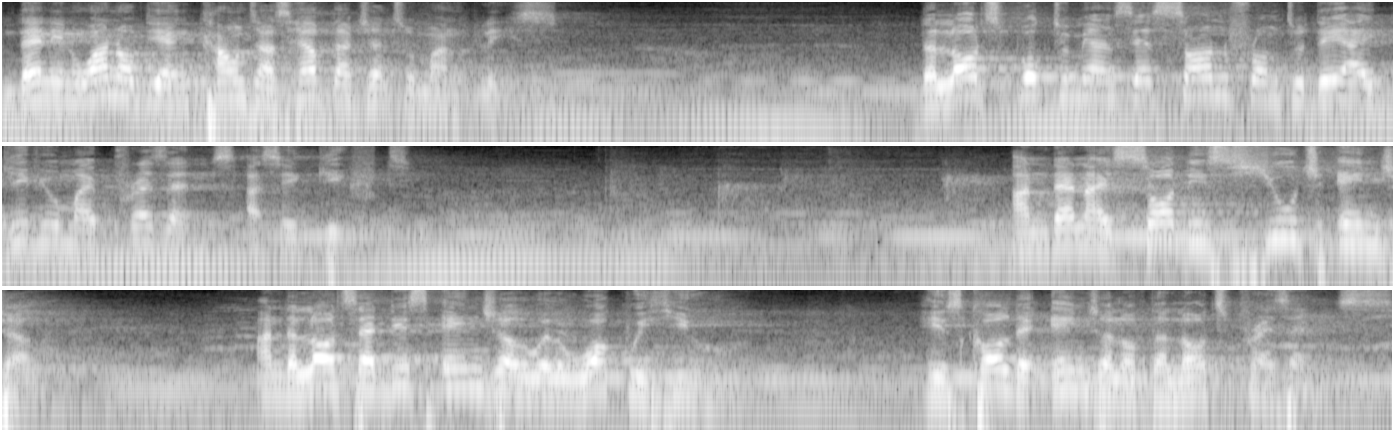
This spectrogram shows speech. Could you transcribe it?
Then in one of the encounters, help that gentleman, please. The Lord spoke to me and said, son, from today I give you my presence as a gift and then I saw this huge angel and the Lord said this angel will walk with you he's called the angel of the Lord's presence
